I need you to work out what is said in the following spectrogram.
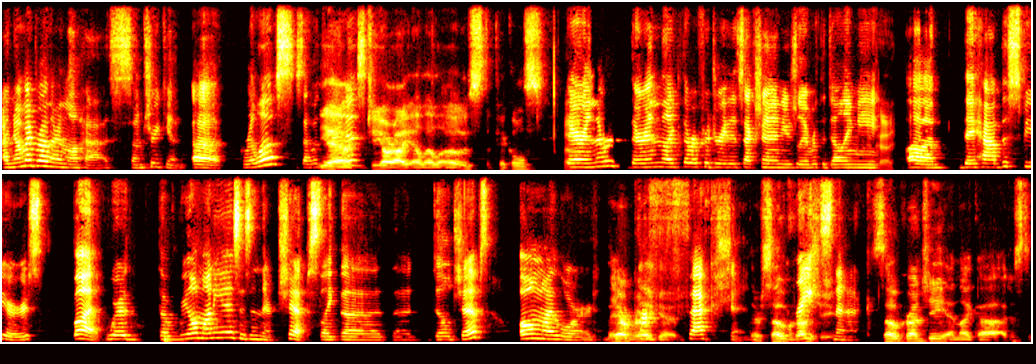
I know my brother-in-law has, so I'm sure you can. Uh, Grillos, is that what the brand Yeah, is? G R I L L O's, the pickles. They're in the re- they're in like the refrigerated section, usually over at the deli meat. Okay. Um, they have the spears, but where the real money is is in their chips, like the the dill chips. Oh my lord, They are really good. perfection. They're so great crunchy, snack. so crunchy, and like uh, just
